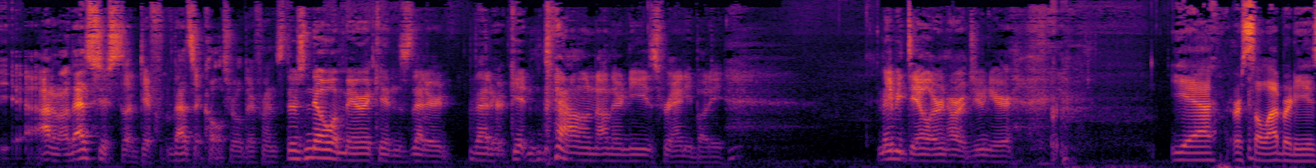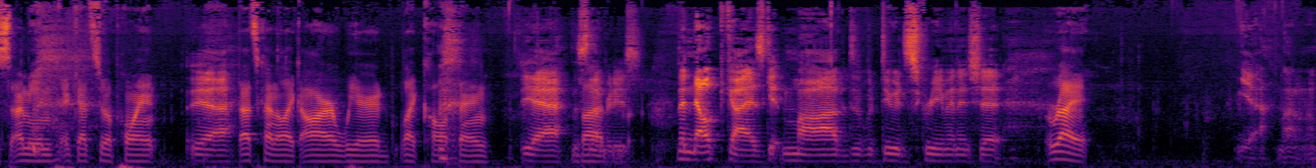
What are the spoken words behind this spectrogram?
Yeah, I don't know. That's just a different. That's a cultural difference. There's no Americans that are that are getting down on their knees for anybody. Maybe Dale Earnhardt Jr. Yeah, or celebrities. I mean, it gets to a point. Yeah, That's kind of like our weird like cult thing. yeah, the But- celebrities. The Nelk guys get mobbed with dudes screaming and shit. Right. Yeah, I don't know.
